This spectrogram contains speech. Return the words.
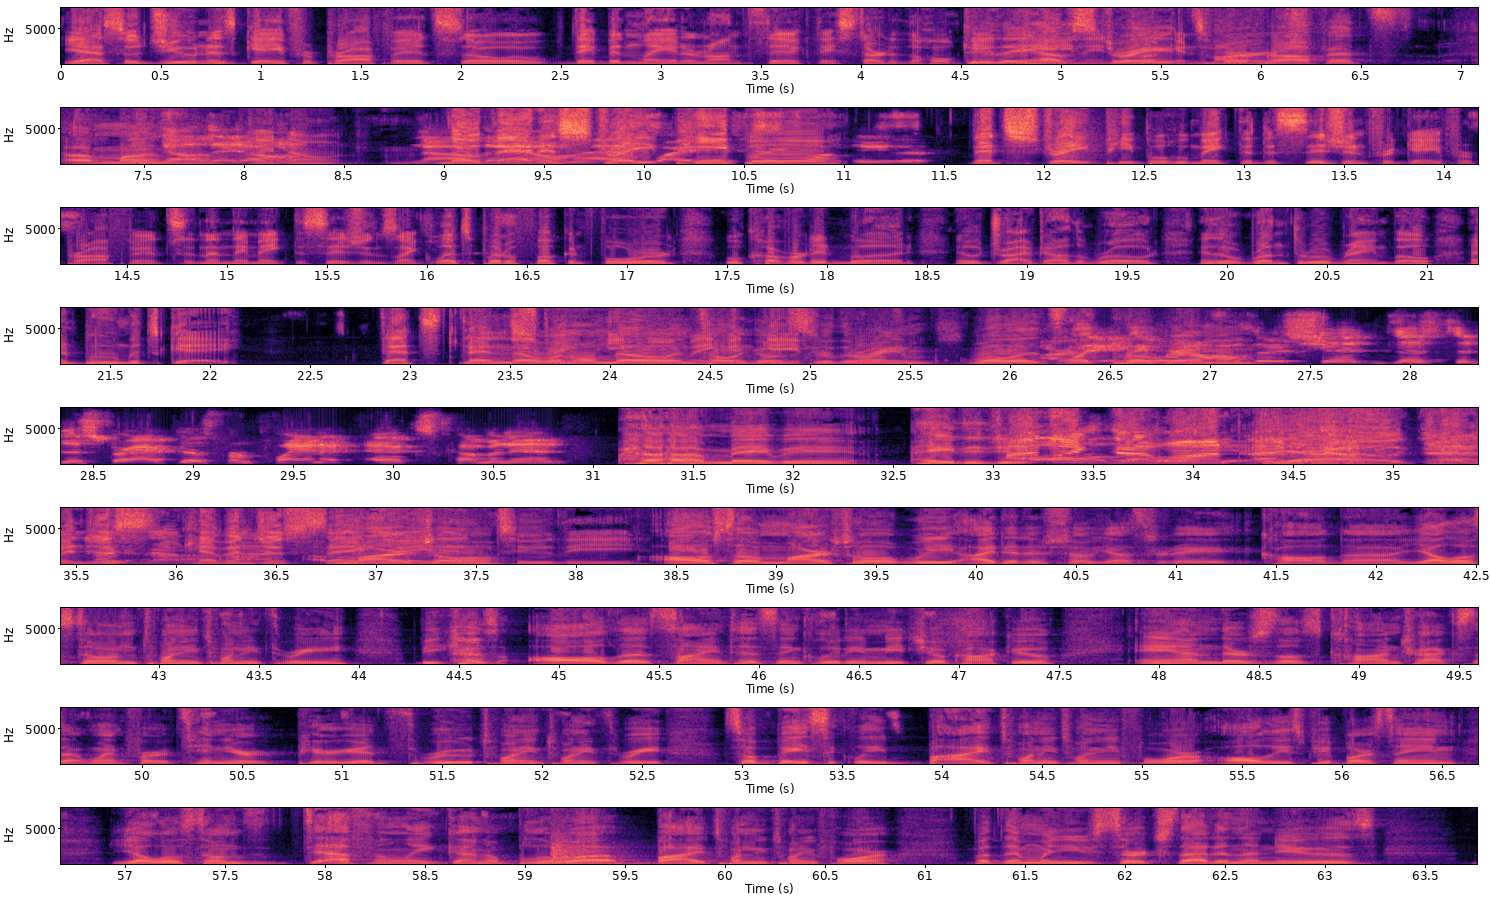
Yeah, so June is gay for profits. So they've been laying it on thick. They started the whole. do they have campaign in straights fucking for March. profits a They month? don't. No, they they don't. don't. No, No, they that don't is have straight people. Month. That's straight people who make the decision for gay for profits, and then they make decisions like, let's put a fucking Ford, we'll cover it in mud, and it'll drive down the road, and it'll run through a rainbow, and boom, it's gay. That's the and no one will know until it goes through for the rain. Well, it's Are like they doing all programming. this shit just to distract us from Planet X coming in? Maybe. Hey, did you? I like the that one. I Yeah. There you agree go. that. Kevin just That's- Kevin just segued Marshall. into the Also, Marshall, we I did a show yesterday called uh, Yellowstone 2023 because all the scientists, including Michio Kaku, and there's those contracts that went for a 10 year period through 2023. So basically, by 2024, all these people are saying Yellowstone's definitely gonna blow up by 2024. But then when you search that in the news,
